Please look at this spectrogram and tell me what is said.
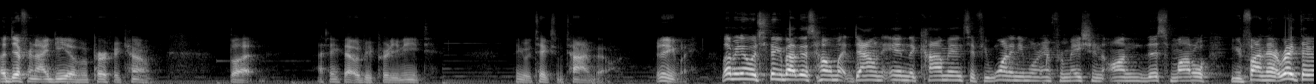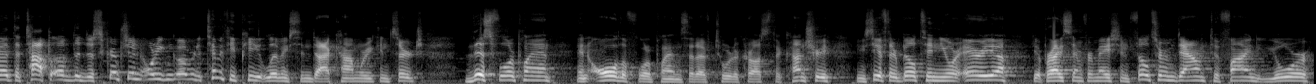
a different idea of a perfect home, but I think that would be pretty neat. I think it would take some time though. But anyway, let me know what you think about this home down in the comments. If you want any more information on this model, you can find that right there at the top of the description, or you can go over to timothyplivingston.com where you can search this floor plan and all the floor plans that I've toured across the country. You can see if they're built in your area, get price information, filter them down to find your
